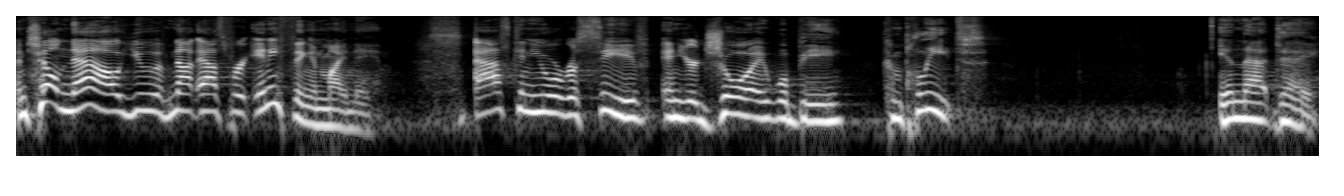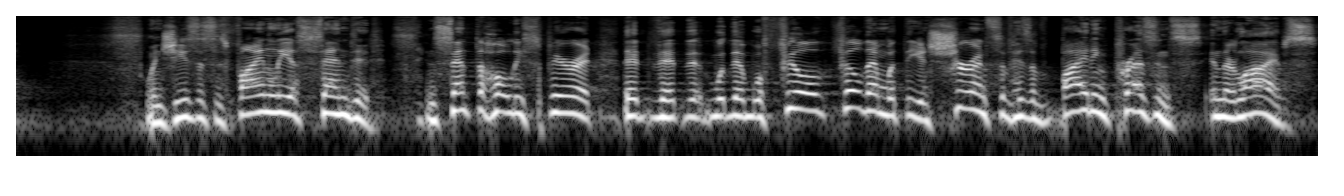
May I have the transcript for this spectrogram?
Until now, you have not asked for anything in my name. Ask and you will receive, and your joy will be complete. In that day, when Jesus is finally ascended and sent the Holy Spirit that, that, that, that will fill, fill them with the assurance of his abiding presence in their lives,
